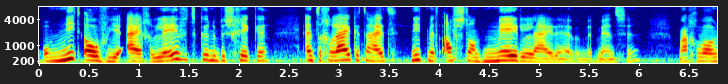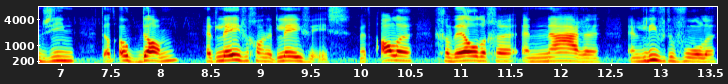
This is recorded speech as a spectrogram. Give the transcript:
om niet over je eigen leven te kunnen beschikken en tegelijkertijd niet met afstand medelijden hebben met mensen, maar gewoon zien dat ook dan het leven gewoon het leven is. Met alle geweldige en nare en liefdevolle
